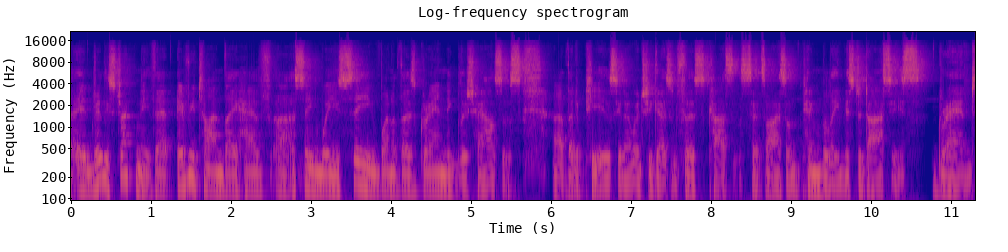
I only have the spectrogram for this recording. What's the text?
it really struck me that every time they have uh, a scene where you see one of those grand English houses uh, that appears, you know, when she goes and first casts, sets eyes on Pemberley, Mr. Darcy's grand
